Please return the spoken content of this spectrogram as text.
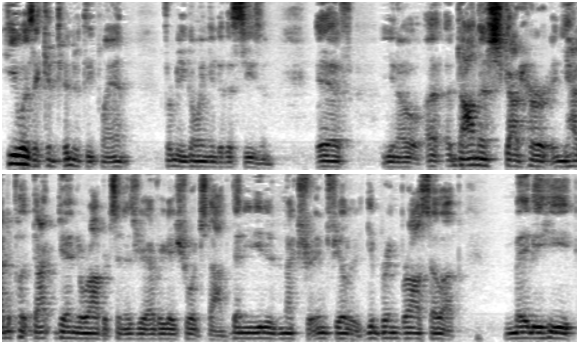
he was a contingency plan for me going into this season. If you know uh, Adames got hurt and you had to put Daniel Robertson as your everyday shortstop, then you needed an extra infielder. You bring Brosseau up. Maybe he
